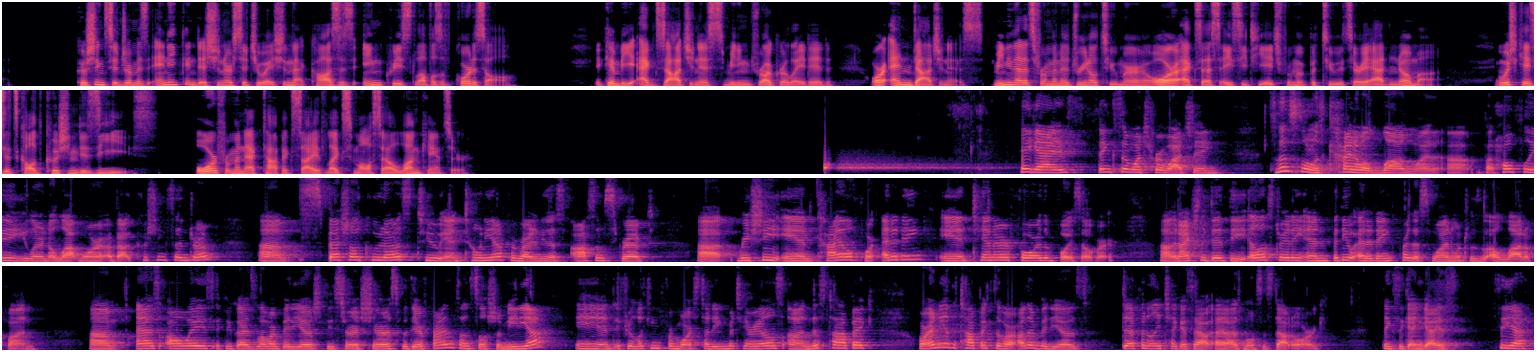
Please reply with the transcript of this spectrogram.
Cushing syndrome is any condition or situation that causes increased levels of cortisol. It can be exogenous, meaning drug related, or endogenous, meaning that it's from an adrenal tumor or excess ACTH from a pituitary adenoma, in which case it's called Cushing disease, or from an ectopic site like small cell lung cancer. Hey guys, thanks so much for watching. So this one was kind of a long one, uh, but hopefully you learned a lot more about Cushing syndrome. Um, special kudos to Antonia for writing this awesome script, uh, Rishi and Kyle for editing, and Tanner for the voiceover. Uh, and I actually did the illustrating and video editing for this one, which was a lot of fun. Um, as always, if you guys love our videos, be sure to share us with your friends on social media. And if you're looking for more studying materials on this topic or any of the topics of our other videos, definitely check us out at osmosis.org. Thanks again, guys. See ya.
